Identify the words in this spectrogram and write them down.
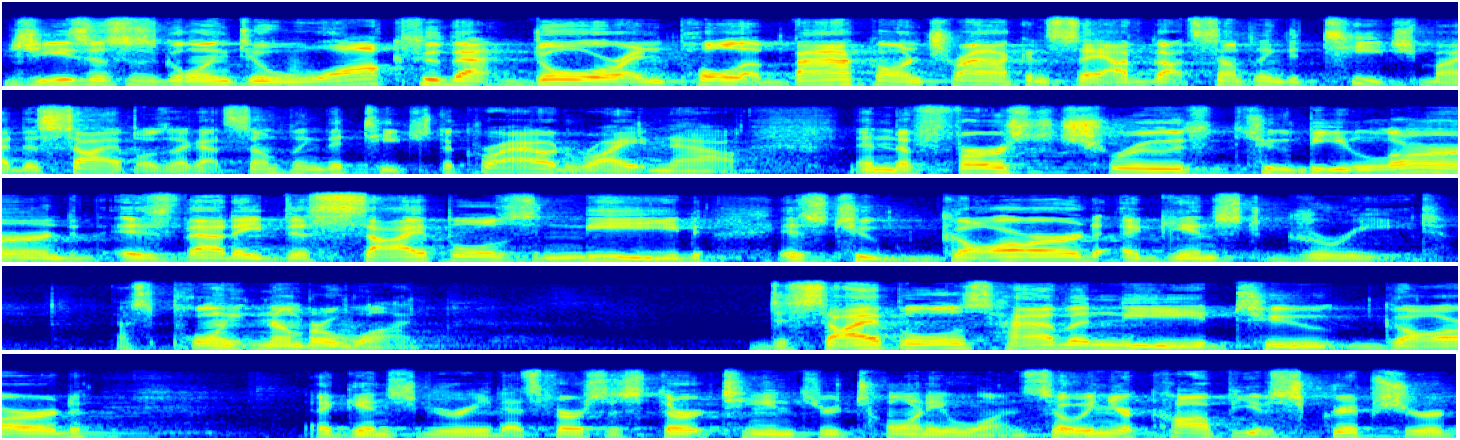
Jesus is going to walk through that door and pull it back on track and say, I've got something to teach my disciples. I've got something to teach the crowd right now. And the first truth to be learned is that a disciple's need is to guard against greed. That's point number one. Disciples have a need to guard against greed. That's verses 13 through 21. So, in your copy of Scripture,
